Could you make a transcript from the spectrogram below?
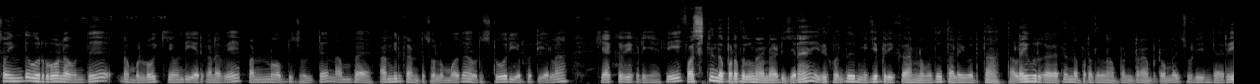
ஸோ இந்த ஒரு ரோலை வந்து நம்ம லோக்கியை வந்து ஏற்கனவே பண்ணணும் அப்படின்னு சொல்லிட்டு நம்ம அமீர் கான்ட்ட சொல்லும் போது அவர் ஸ்டோரியை பற்றியெல்லாம் கேட்கவே கிடையாது. ஃபர்ஸ்ட் இந்த படத்தில் நான் நடிக்கிறேன். இதுக்கு வந்து மிகப்பெரிய காரணம் வந்து தலைவர் தான். தலைவருக்காக தான் இந்த படத்தில் நான் பண்ணுறேன் அப்படின்ற மாதிரி சொல்லியிருந்தார்.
